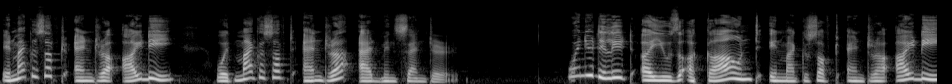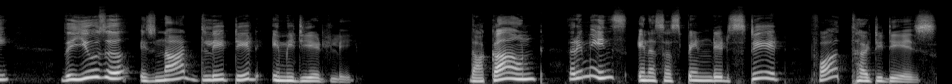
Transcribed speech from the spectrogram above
in Microsoft Entra ID with Microsoft Entra Admin Center. When you delete a user account in Microsoft Entra ID, the user is not deleted immediately. The account remains in a suspended state for 30 days.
